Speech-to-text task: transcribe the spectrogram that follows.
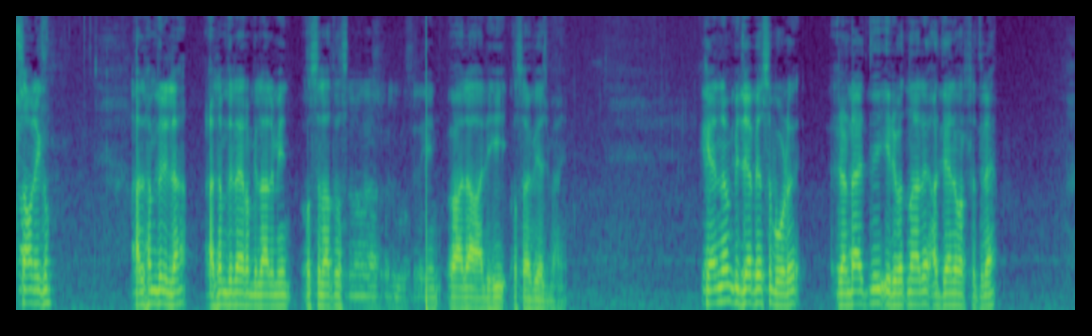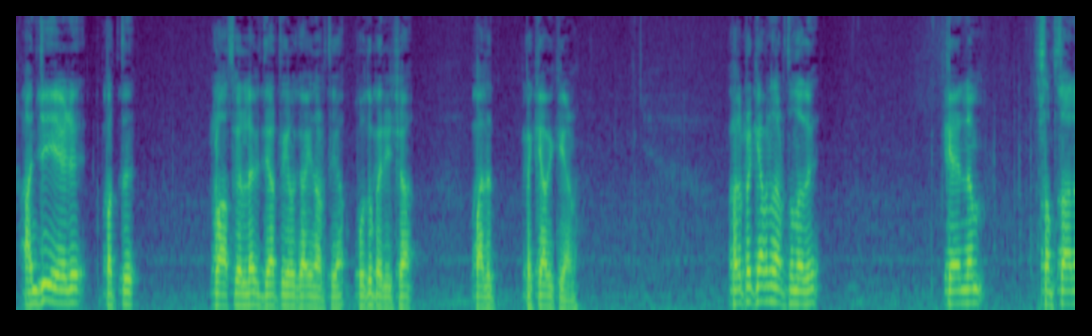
അസ്സാം വലൈക്കും അലഹമില്ല അലഹമില്ല റബിലാലമീൻ വസ്സലാത്തു വസ്സലാം വാല അലിഹി വസാബി അജ്മാൻ കേരളം വിദ്യാഭ്യാസ ബോർഡ് രണ്ടായിരത്തി ഇരുപത്തിനാല് അധ്യയന വർഷത്തിലെ അഞ്ച് ഏഴ് പത്ത് ക്ലാസ്സുകളിലെ വിദ്യാർത്ഥികൾക്കായി നടത്തിയ പൊതുപരീക്ഷ ഫല പ്രഖ്യാപിക്കുകയാണ്. ഫലപ്രഖ്യാപനം നടത്തുന്നത് കേന്ദ്രം സംസ്ഥാന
